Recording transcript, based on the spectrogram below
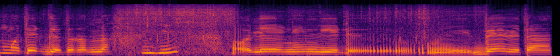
мотерге. Оленин бебе та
